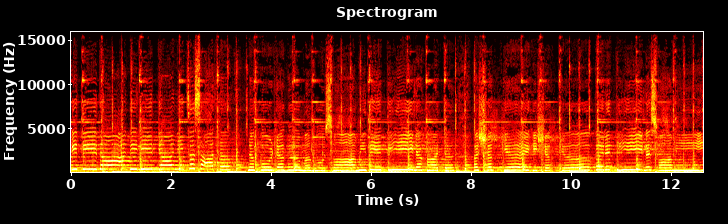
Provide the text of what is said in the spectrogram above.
किती दिली त्यानीच साथ नको मगो स्वामी देतील हात अशक्य ही शक्य करतील स्वामी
